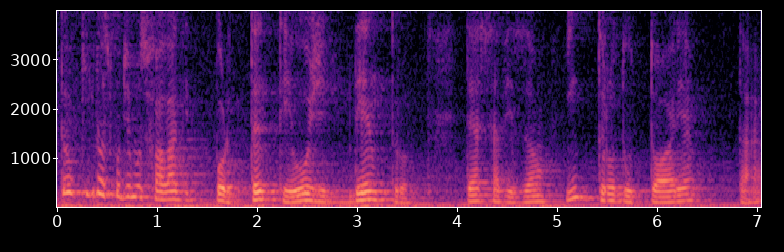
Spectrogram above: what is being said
Então, o que nós podemos falar de importante hoje dentro dessa visão introdutória, tá?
